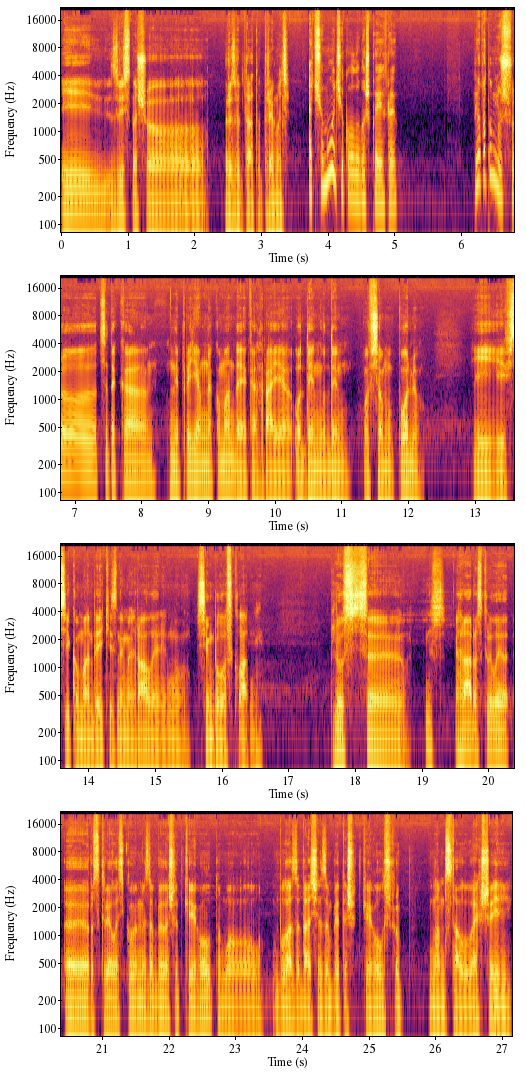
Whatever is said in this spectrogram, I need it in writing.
І, звісно, що результат отримати. А чому очікували важкої гри? Ну, тому що це така неприємна команда, яка грає один в один по всьому полю. І всі команди, які з ними грали, ну, всім було складно. Плюс е, гра розкрили, е, розкрилась, коли ми забили швидкий гол, тому була задача забити швидкий гол, щоб нам стало легше і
